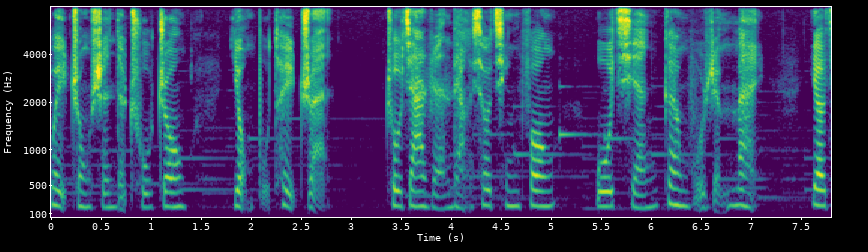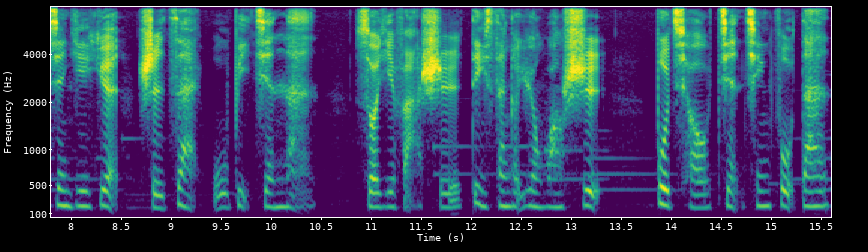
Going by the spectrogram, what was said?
为众生的初衷，永不退转。出家人两袖清风。无钱更无人脉，要进医院实在无比艰难。所以法师第三个愿望是，不求减轻负担，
